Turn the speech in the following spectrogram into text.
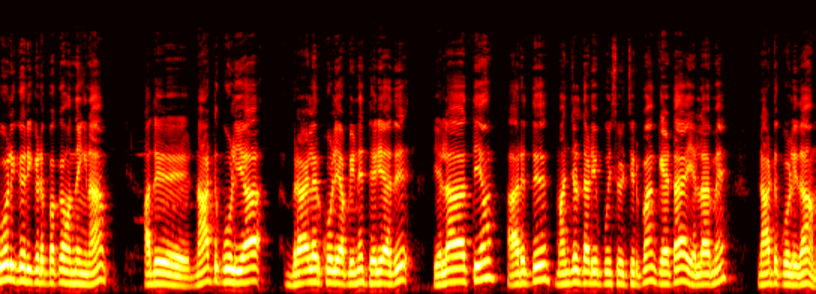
கோழிக்கறி கடை பக்கம் வந்தீங்கன்னா அது நாட்டுக்கோழியா பிராய்லர் கோழி அப்படின்னே தெரியாது. எல்லாத்தையும் அறுத்து மஞ்சள் தடவி பூசி வச்சுருப்பான். கேட்டால் எல்லாமே நாட்டுக்கோழி தான்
